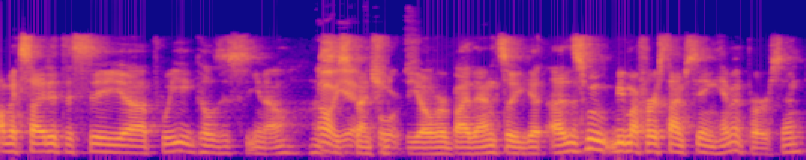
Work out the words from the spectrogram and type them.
I'm excited to see uh, Puig because you know the oh, suspension yeah, will be over by then. So you get uh, this will be my first time seeing him in person,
